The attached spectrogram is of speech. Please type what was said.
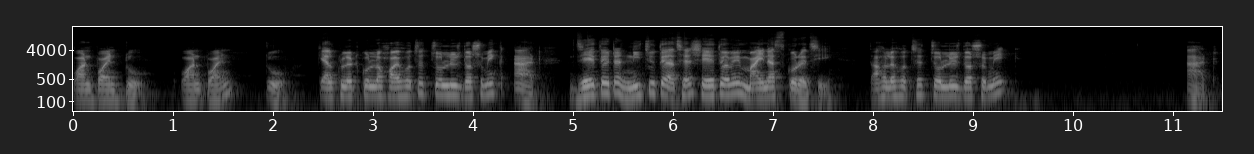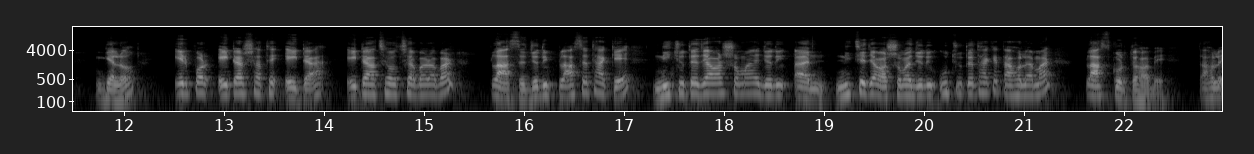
one point two one point two calculate করলে হয় হচ্ছে চল্লিশ দশমিক আট। যেহেতু এটা নিচুতে আছে, সেহেতু আমি মাইনাস করেছি। তাহলে হচ্ছে চল্লিশ দশমিক আট গেল। এরপর এইটার সাথে এইটা এইটা আছে হচ্ছে আবার আবার প্লাসে যদি প্লাসে থাকে, নিচুতে যাওয়ার সময় যদি নিচে যাওয়ার সময় যদি উঁচুতে থাকে, তাহলে আমার প্লাস করতে হবে। তাহলে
